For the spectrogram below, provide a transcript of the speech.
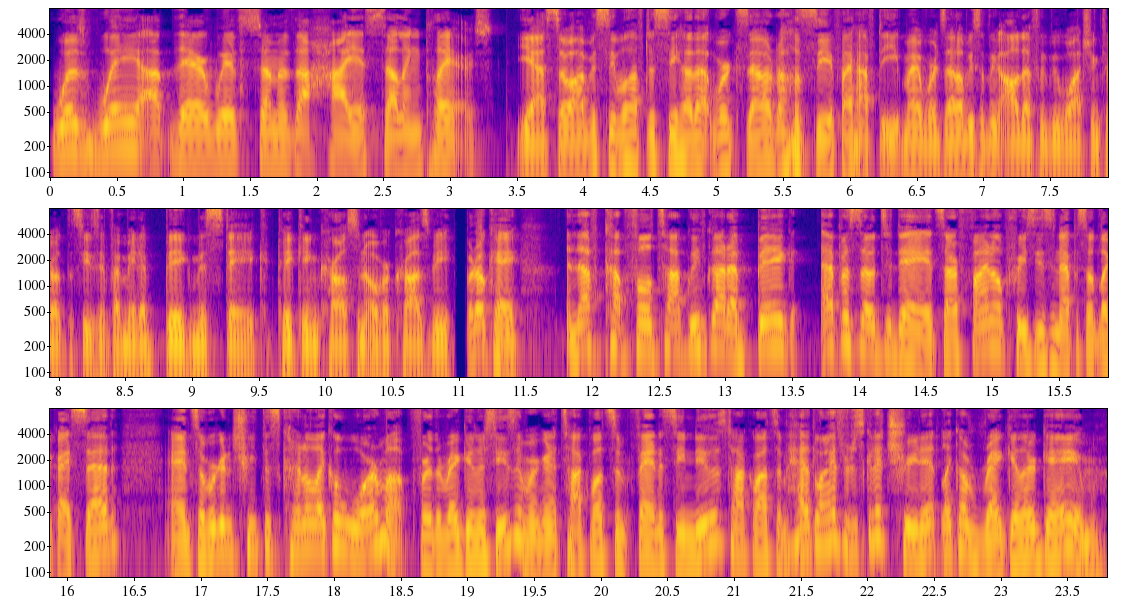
was way up there with some of the highest selling players. Yeah, so obviously we'll have to see how that works out. I'll see if I have to eat my words. That'll be something I'll definitely be watching throughout the season if I made a big mistake picking Karlsson over Crosby. But okay, enough cupful talk. We've got a big episode today. It's our final preseason episode, like I said. And so we're going to treat this kind of like a warm up for the regular season. We're going to talk about some fantasy news, talk about some headlines. We're just going to treat it like a regular game.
